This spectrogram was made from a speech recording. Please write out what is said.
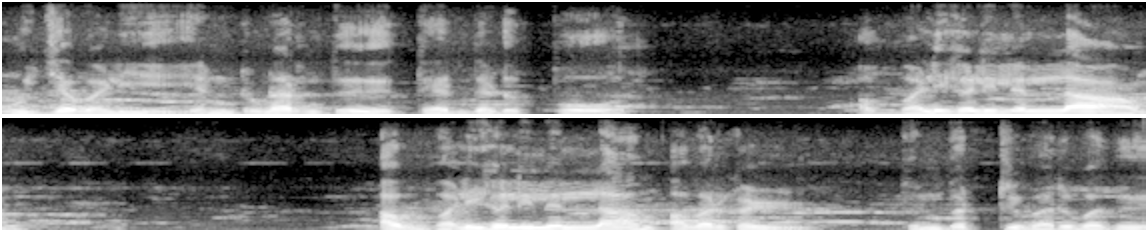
உய்ய வழி என்றுணர்ந்து தேர்ந்தெடுப்போர். அவ்வழிகளிலெல்லாம் அவ்வழிகளிலெல்லாம் அவர்கள் பின்பற்றி வருவது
